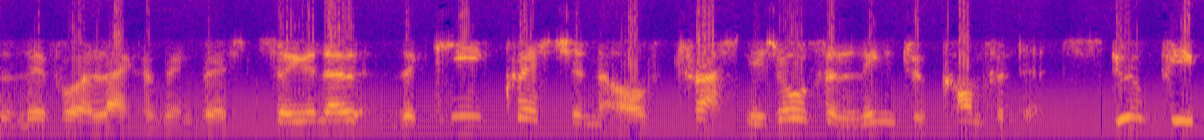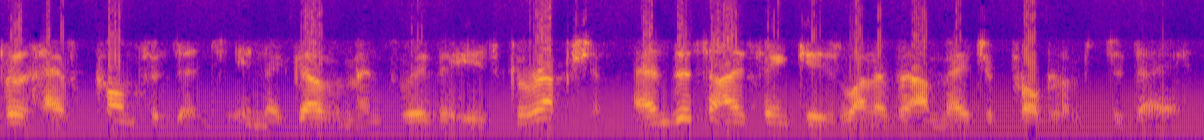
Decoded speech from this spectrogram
and therefore a lack of investment. So, you know, the key question of trust is also linked to confidence. Do people have confidence in a government where there is corruption? And this, I think, is one of our major problems today.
